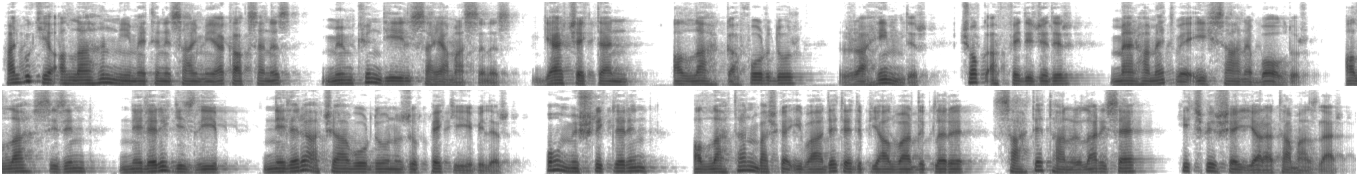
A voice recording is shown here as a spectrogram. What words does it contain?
Halbuki Allah'ın nimetini saymaya kalksanız mümkün değil sayamazsınız. Gerçekten Allah gafurdur, rahimdir, çok affedicidir, merhamet ve ihsanı boldur. Allah sizin neleri gizleyip neleri açığa vurduğunuzu pek iyi bilir. O müşriklerin Allah'tan başka ibadet edip yalvardıkları sahte tanrılar ise hiçbir şey yaratamazlar.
